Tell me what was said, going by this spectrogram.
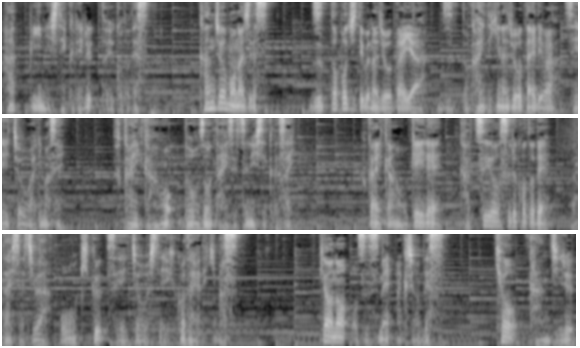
ハッピーにしてくれるということです。感情も同じです。ずっとポジティブな状態やずっと快適な状態では成長はありません。不快感をどうぞ大切にしてください。不快感を受け入れ、活用することで私たちは大きく成長していくことができます。今日のおすすめアクションです。今日感じる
